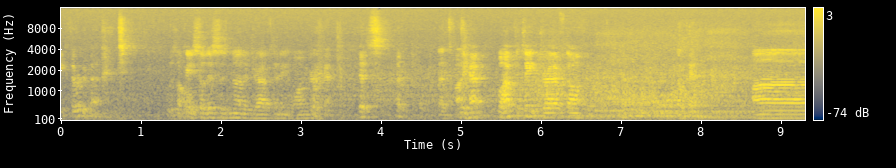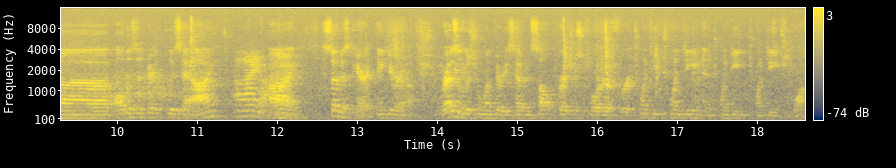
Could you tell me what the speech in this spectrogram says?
a third amendment, was all. Okay, so this is not a draft any longer. Okay, It's, that's we fine, have, we'll have to take draft off. and- okay. Uh, all those in favor, please say aye. Aye. Aye. So does carry. Thank you very much. Resolution one thirty-seven, salt purchase order for twenty twenty and twenty twenty-one.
